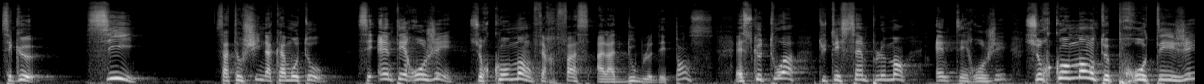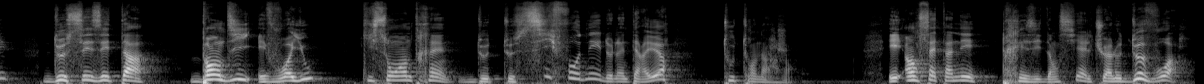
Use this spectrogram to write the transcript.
c'est que si Satoshi Nakamoto s'est interrogé sur comment faire face à la double dépense, est-ce que toi, tu t'es simplement interrogé sur comment te protéger de ces États bandits et voyous qui sont en train de te siphonner de l'intérieur tout ton argent? Et en cette année présidentielle, tu as le devoir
